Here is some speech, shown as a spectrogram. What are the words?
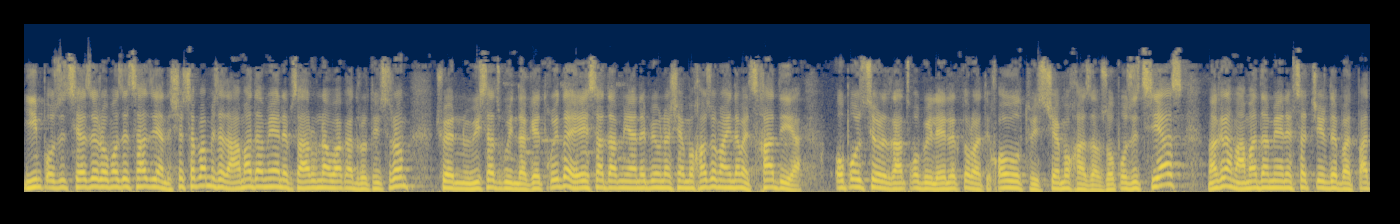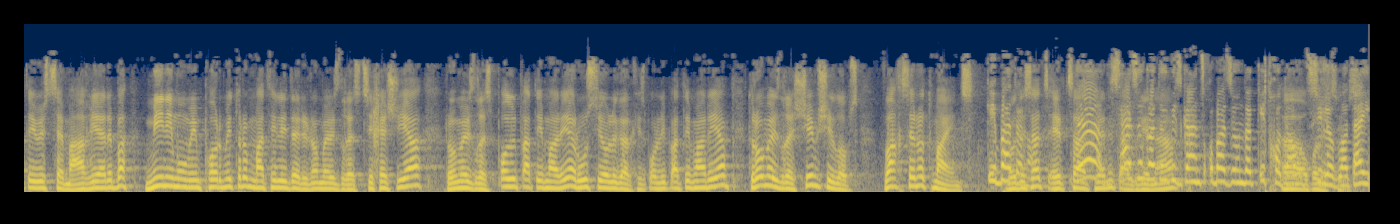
იმ პოზიციაზე, რომელზეც აზიან და შესაბამისად ამ ადამიანებს არ უნდა ვაკადროთ ის, რომ ჩვენ ვისაც გვინდა გეტყვი და ეს ადამიანები უნდა შემოხაზო, მაინდამაინც ხადია ოპოზიციურად განწყობილი ელექტორატი ყოველთვის შემოხაზავს ოპოზიციას, მაგრამ ამ ადამიანებსაც ჭირდებათ პატივისცემა, აღიარება. მინიმუმ იმ ფორმით, რომ მათი ლიდერი, რომელიც დღეს ციხეშია, რომელიც დღეს პოლიტპატიმარია, რუსი ოლიგარქის პოლიტ პატიმარია, დრომეს დღეს შემშილობს, ვახსენოთ მაინც. როდესაც ერთ საათიანი წარდგენა. საზოგადოების განწყობაზე უნდა კითხოთ აუცილებლად. აი,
